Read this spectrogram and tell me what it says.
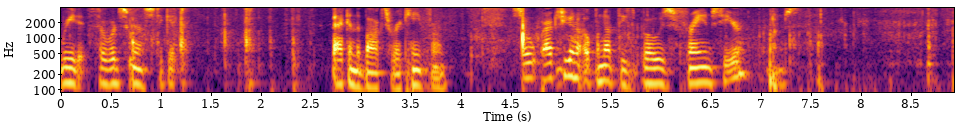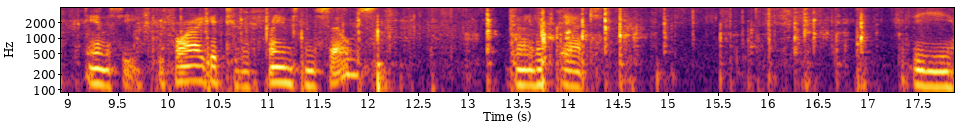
read it. So we're just gonna stick it back in the box where it came from. So we're actually gonna open up these Bose frames here. See, before I get to the frames themselves, I'm going to look at the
